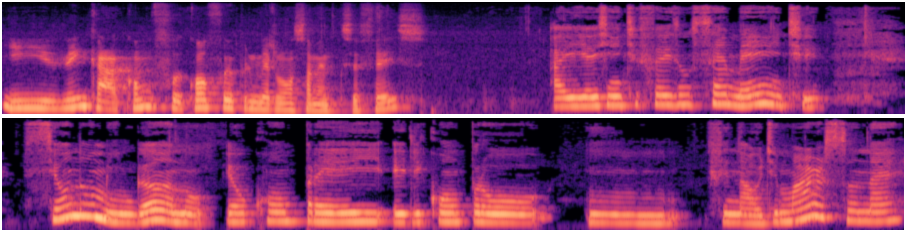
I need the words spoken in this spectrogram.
E vem cá, como foi, qual foi o primeiro lançamento que você fez? Aí a gente fez um semente. Se eu não me engano, eu comprei, ele comprou em final de março, né?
